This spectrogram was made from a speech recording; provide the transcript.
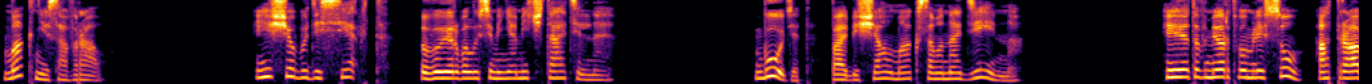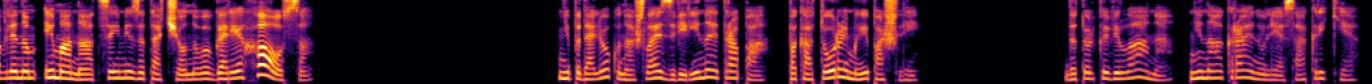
Мак не соврал. Еще бы десерт. Вырвалось у меня мечтательное. «Будет», — пообещал Мак самонадеянно. И это в мертвом лесу, отравленном эманациями заточенного в горе хаоса. Неподалеку нашлась звериная тропа, по которой мы и пошли. Да только вела она не на окраину леса, а к реке.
